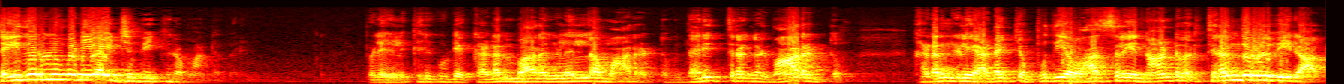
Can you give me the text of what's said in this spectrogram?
செய்தருளும்படியாய் ஜபிக்கிற மாண்டவர் பிள்ளைகளுக்கு இருக்கக்கூடிய கடன் பாரங்கள் எல்லாம் மாறட்டும் தரித்திரங்கள் மாறட்டும். கடன்களை அடைக்க புதிய வாசலை நாண்டவர் திறந்துருள்வீராக.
